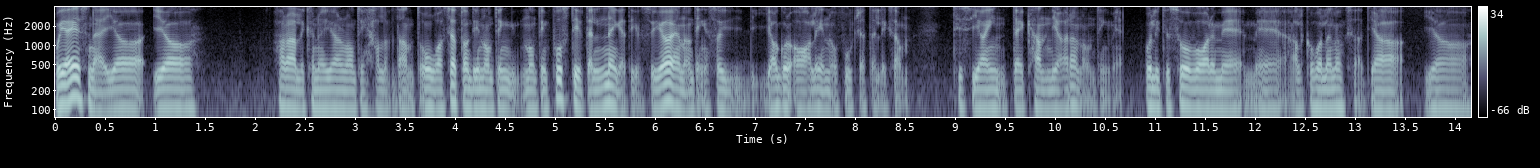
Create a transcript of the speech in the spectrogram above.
Och jag är sån här, jag, jag har aldrig kunnat göra någonting halvdant. Oavsett om det är någonting, någonting positivt eller negativt så gör jag någonting så jag går all in och fortsätter liksom tills jag inte kan göra någonting mer. Och lite så var det med, med alkoholen också. Att jag, jag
